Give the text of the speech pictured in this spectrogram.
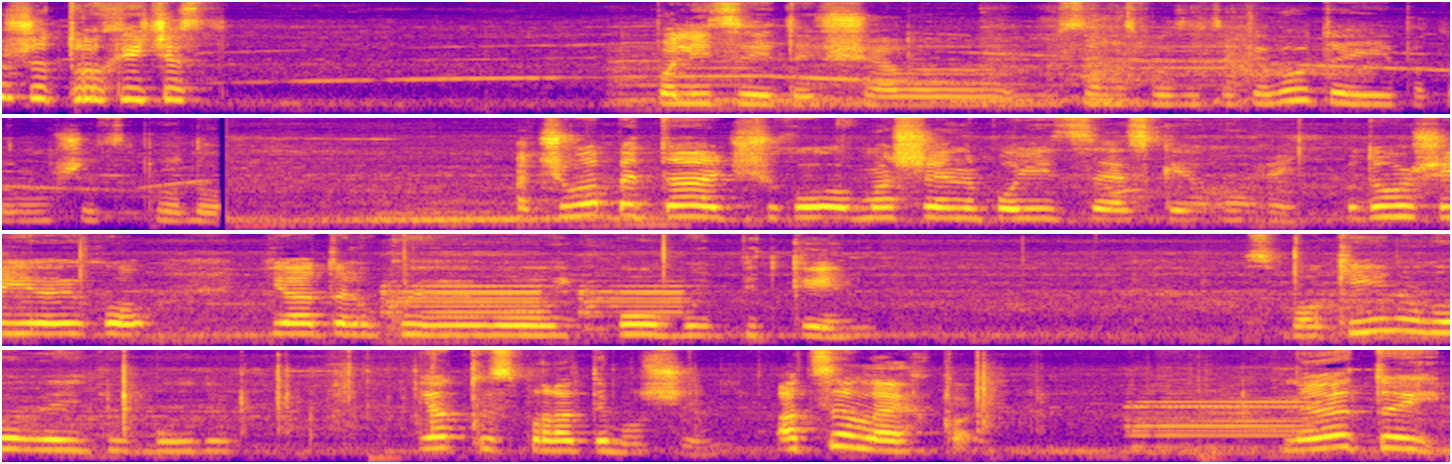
вже трохи час. Поліції те ще зараз буде таке бути і потім ще це продовжує. А чого питають, чого машина поліцейська горить? Тому що я його ядеркою бомби підкину. Спокійно горить буде. Як збирати машину? А це легко. На этой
